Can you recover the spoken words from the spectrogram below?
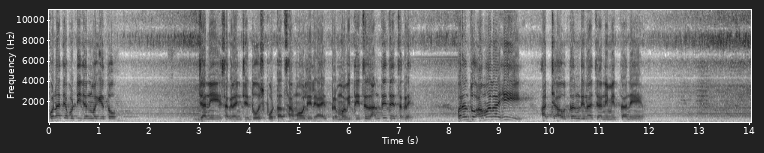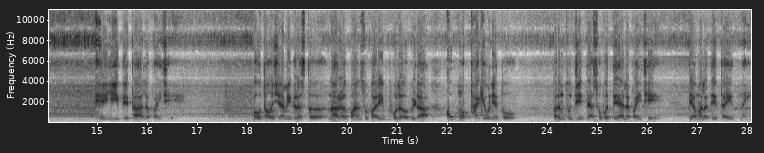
कोणाच्या पोटी जन्म घेतो? ज्याने सगळ्यांचे दोष पोटात सामावलेले आहेत. ब्रह्मविद्येचे जाणतेच आहेत सगळे. परंतु आम्हालाही आजच्या अवतरण दिनाच्या निमित्ताने हेही देता आलं पाहिजे. बहुतांशी आम्ही ग्रस्त. नारळ पान सुपारी फुलं विडा खूप मोठा घेऊन येतो. परंतु जे त्यासोबत द्यायला पाहिजे ते आम्हाला देता येत नाही.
